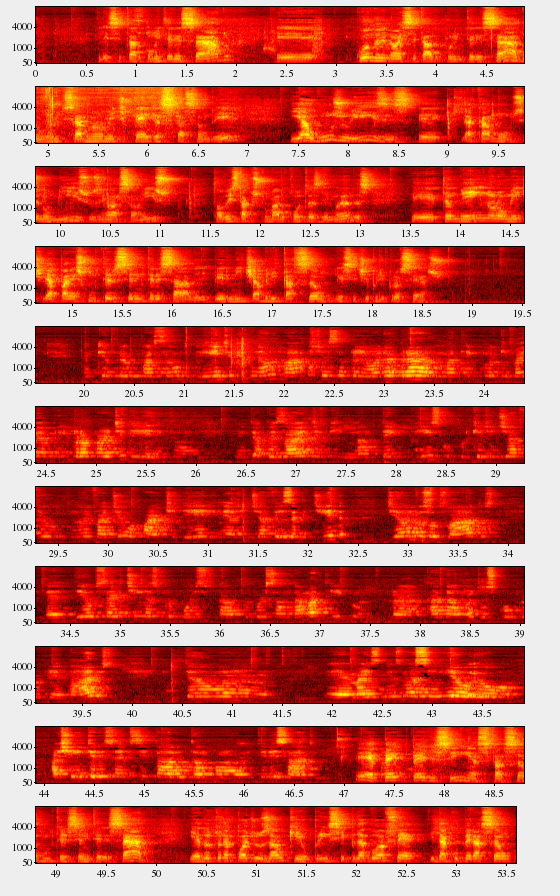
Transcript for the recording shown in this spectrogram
Ele é citado como interessado. É, quando ele não é citado por interessado, o judiciário normalmente pede a citação dele. E alguns juízes é, que acabam sendo omissos em relação a isso, talvez está acostumado com outras demandas, é, também normalmente ele aparece como terceiro interessado, ele permite habilitação nesse tipo de processo. É porque a preocupação do cliente é que não arraste essa penhora para a matrícula que vai abrir para a parte dele. Então, apesar de que não tem risco, porque a gente já viu, invadiu a parte dele, né? a gente já fez a medida de ambos os lados, é, deu certinho as a proporção da matrícula para cada um dos coproprietários. Então, é, mas mesmo assim eu, eu achei interessante citá-lo então como interessado. É, pede sim a citação como terceiro interessado, e a doutora pode usar o quê? O princípio da boa-fé e da cooperação.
